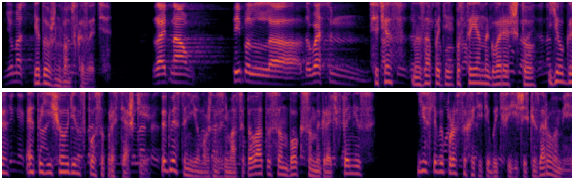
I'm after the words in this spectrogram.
я должен вам сказать, Сейчас на Западе постоянно говорят, что йога — это еще один способ растяжки. Вместо нее можно заниматься пилатесом, боксом, играть в теннис. Если вы просто хотите быть физически здоровыми,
